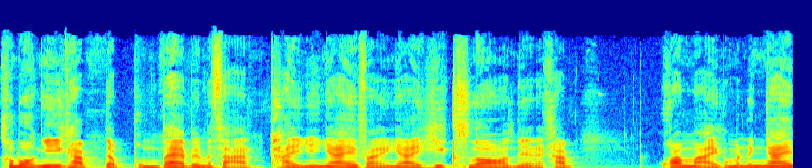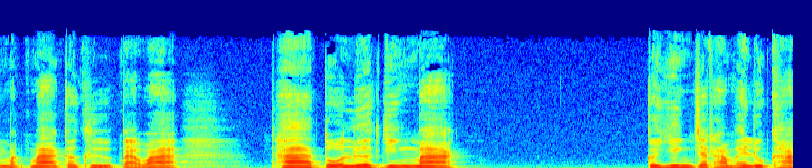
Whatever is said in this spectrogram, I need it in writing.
เขาบอกงี้ครับ แต่ผมแปลเป็นภาษาไทยง่ายๆ ให้ฟังง่ายๆ Higgs law เนี่ยนะครับ ความหมายของมันง่ายมาก ๆ ก็คือแปลว่า ถ้าตัวเลือกยิ่งมาก ก็ยิ่งจะทำให้ลูกค้า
